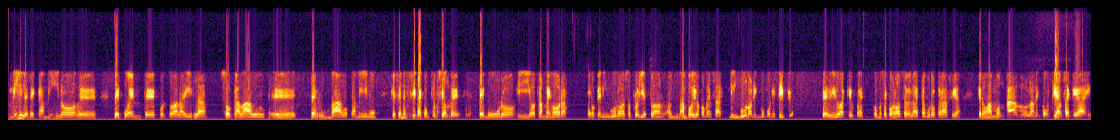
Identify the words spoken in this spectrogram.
miles de caminos, eh, de puentes por toda la isla, socavados, eh, derrumbados, caminos, que se necesita construcción de, muros y otras mejoras, pero que ninguno de esos proyectos han, podido comenzar, ninguno, ningún municipio, debido a que, pues, como se conoce, ¿verdad? Esta burocracia que nos han montado, la desconfianza que hay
